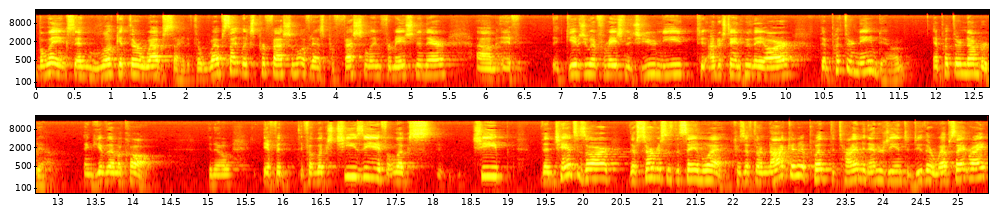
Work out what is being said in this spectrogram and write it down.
the links and look at their website. If their website looks professional, if it has professional information in there, um, if it gives you information that you need to understand who they are, then put their name down and put their number down and give them a call. You know, if it if it looks cheesy, if it looks cheap, then chances are their service is the same way. Because if they're not going to put the time and energy in to do their website right,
